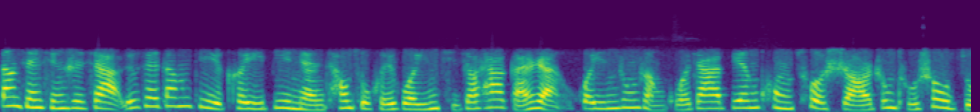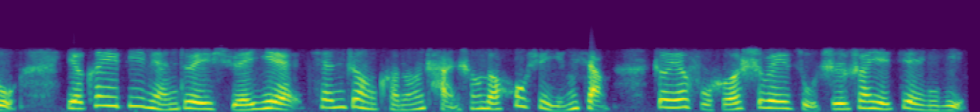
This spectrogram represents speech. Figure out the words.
当前形势下，留在当地可以避免仓促回国引起交叉感染，或因中转国家边控措施而中途受阻，也可以避免对学业签证可能产生的后续影响。这也符合世卫组织专业建议。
